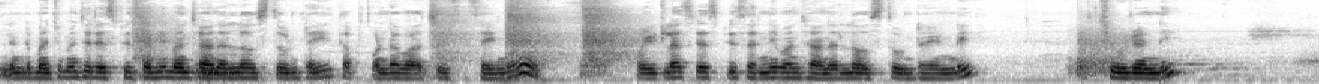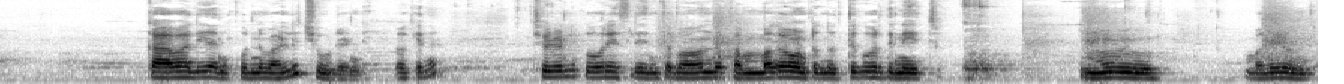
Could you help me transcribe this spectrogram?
ఇలాంటి మంచి మంచి రెసిపీస్ అన్నీ మన ఛానల్లో వస్తుంటాయి తప్పకుండా వాచ్ చేసేసేయండి. వెయిట్ లాస్ రెసిపీస్ అన్నీ మన ఛానల్లో వస్తూ ఉంటాయండి. చూడండి. కావాలి అనుకున్న వాళ్ళు చూడండి. ఓకేనా? చూడండి కూర అసలు ఎంత బాగుందో కమ్మగా ఉంటుంది ఒత్తికూర తినేయచ్చు. భలే ఉంది.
